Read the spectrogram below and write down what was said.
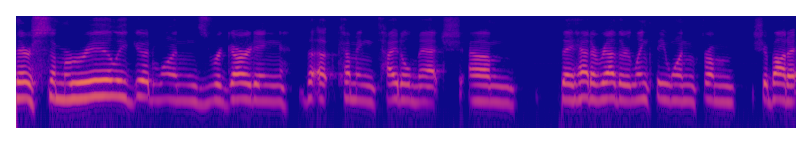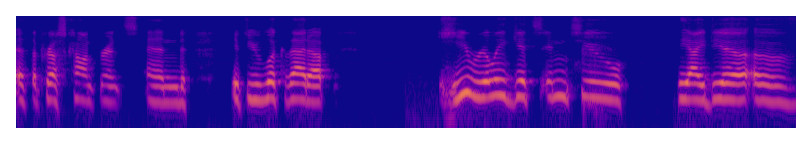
there's some really good ones regarding the upcoming title match. Um, they had a rather lengthy one from Shibata at the press conference, and if you look that up, he really gets into the idea of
